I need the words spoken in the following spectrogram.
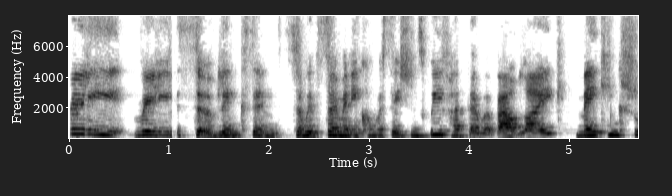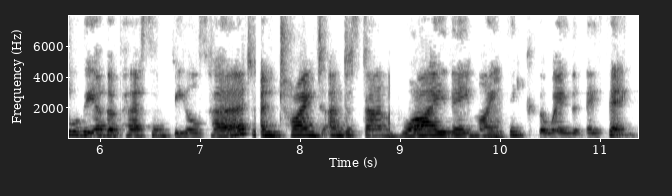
Really, really sort of links in so with so many conversations we've had though about like making sure the other person feels heard and trying to understand why they might mm. think the way that they think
